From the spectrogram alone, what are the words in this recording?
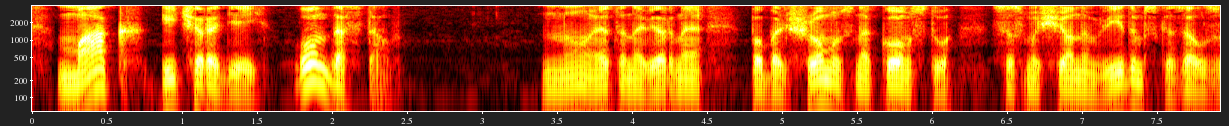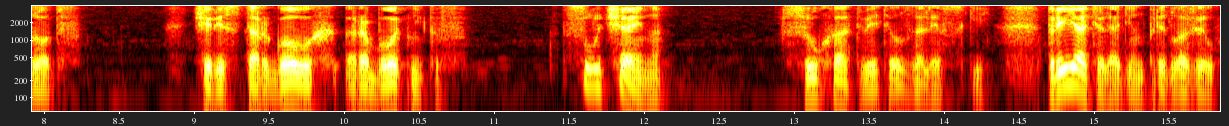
— Маг и чародей. Он достал. — Ну, это, наверное, по большому знакомству, — со смущенным видом сказал Зотов. — Через торговых работников. — Случайно. — сухо ответил Залесский. — Приятель один предложил.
